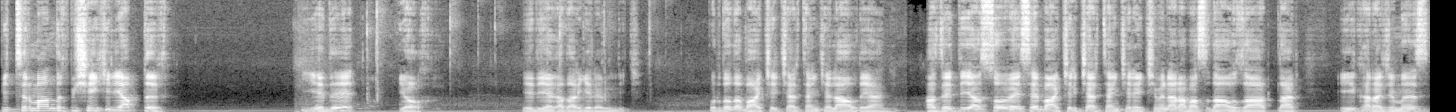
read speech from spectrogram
Bir tırmandık bir şekil yaptık. 7 yok. 7'ye kadar gelebildik. Burada da Bakir Kertenkele aldı yani. Hazreti Yasuo vs Bakir Kertenkele kimin arabası daha uzağa atlar? İlk aracımız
